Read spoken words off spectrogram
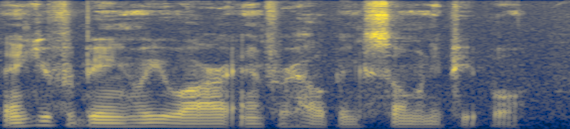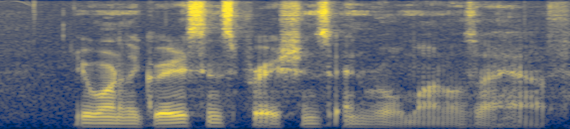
Thank you for being who you are and for helping so many people. You're one of the greatest inspirations and role models I have.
